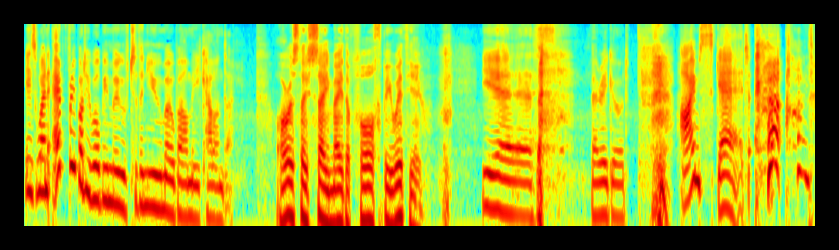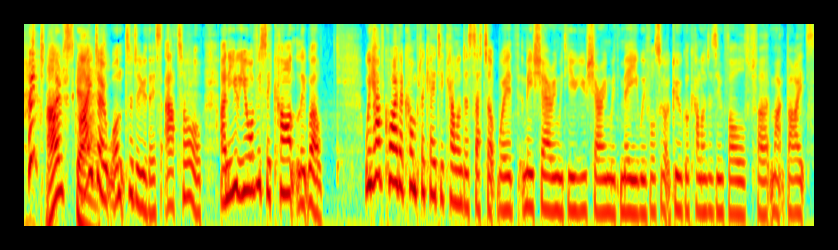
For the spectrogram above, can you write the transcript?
is when everybody will be moved to the new Mobile Me calendar. Or as they say, may the fourth be with you. Yes. Very good. I'm scared. I don't I'm scared. I don't want to do this at all. And you, you obviously can't. Li- well, we have quite a complicated calendar set up with me sharing with you, you sharing with me. We've also got Google calendars involved for MacBytes.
